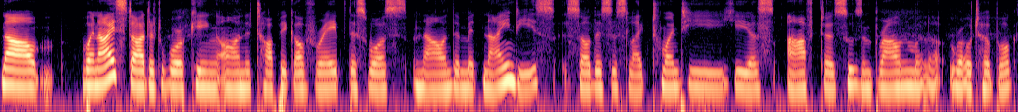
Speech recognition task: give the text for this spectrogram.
Now, when I started working on the topic of rape, this was now in the mid 90s, so this is like 20 years after Susan Brownmiller uh, wrote her book.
